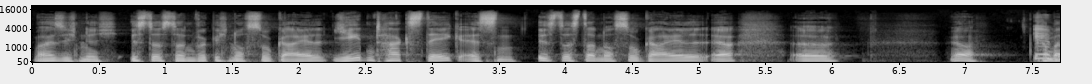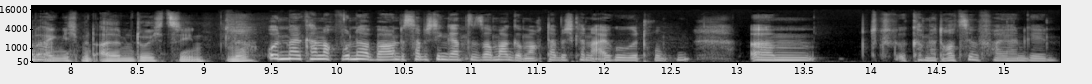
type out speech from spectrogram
weiß ich nicht. Ist das dann wirklich noch so geil? Jeden Tag Steak essen, ist das dann noch so geil? Ja, äh, ja kann Eben. man eigentlich mit allem durchziehen. Ne? Und man kann auch wunderbar, und das habe ich den ganzen Sommer gemacht, habe ich keinen Alkohol getrunken, ähm, kann man trotzdem feiern gehen.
